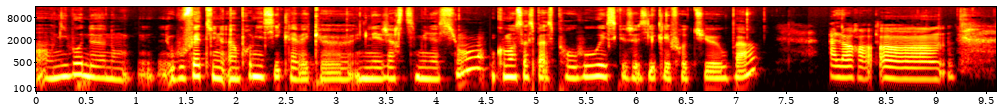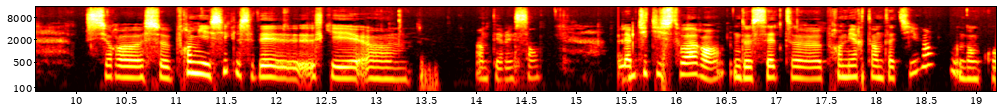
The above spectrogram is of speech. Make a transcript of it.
au niveau de... Donc, vous faites une- un premier cycle avec euh, une légère stimulation. Comment ça se passe pour vous? Est-ce que ce cycle est fructueux ou pas? Alors, euh, sur euh, ce premier cycle, c'était ce qui est euh, intéressant. La petite histoire de cette euh, première tentative. Donc, euh,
